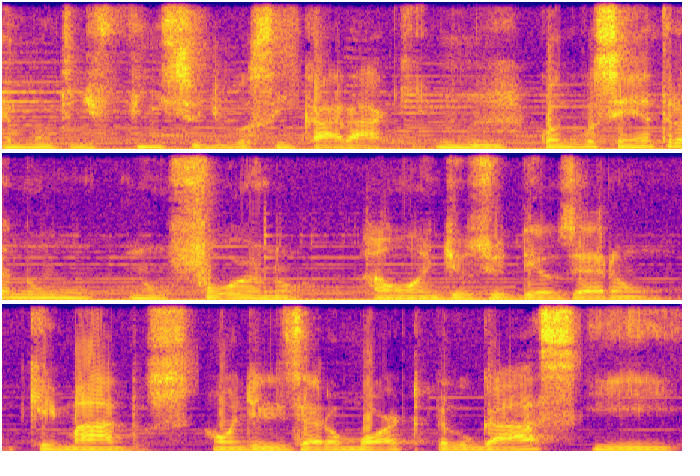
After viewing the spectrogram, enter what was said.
é muito difícil de você encarar aqui. Uhum. Quando você entra num, num forno onde os judeus eram queimados, onde eles eram mortos pelo gás e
